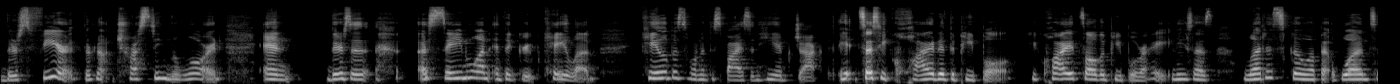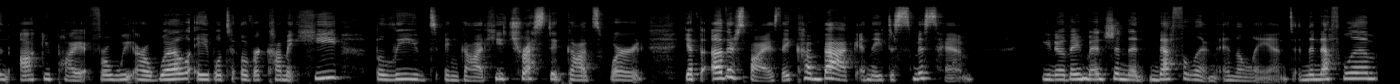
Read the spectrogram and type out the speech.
there's fear. They're not trusting the Lord. And there's a, a sane one in the group, Caleb. Caleb is one of the spies and he objects. It says he quieted the people. He quiets all the people, right? And he says, Let us go up at once and occupy it, for we are well able to overcome it. He believed in God, he trusted God's word. Yet the other spies, they come back and they dismiss him you know, they mention the Nephilim in the land. And the Nephilim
